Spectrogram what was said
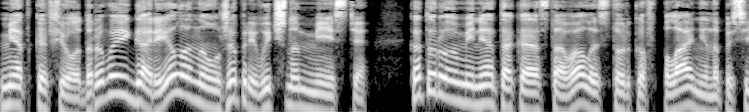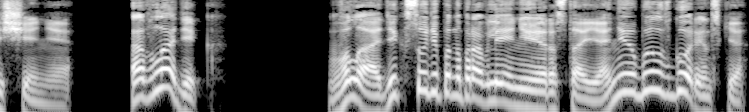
Метка Федоровой горела на уже привычном месте, которое у меня так и оставалось только в плане на посещение. А Владик... Владик, судя по направлению и расстоянию, был в Горинске.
